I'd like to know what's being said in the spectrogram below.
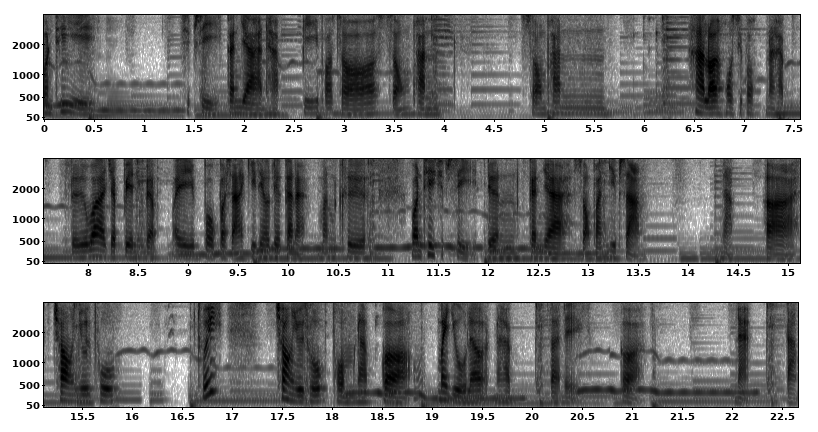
วันที่ 14 กันยานะครับ ปีพศ 2000 566 นะครับ หรือว่าจะเป็นแบบไอ้พวกภาษาอังกฤษที่เขาเรียกกันอะ มันคือวันที่ 14 เดือนกันยา 2023 นะครับอ่า ช่อง YouTube ทุยช่อง YouTube ผมนะครับ ก็ไม่อยู่แล้วนะครับ ตอนนี้ก็นะตาม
